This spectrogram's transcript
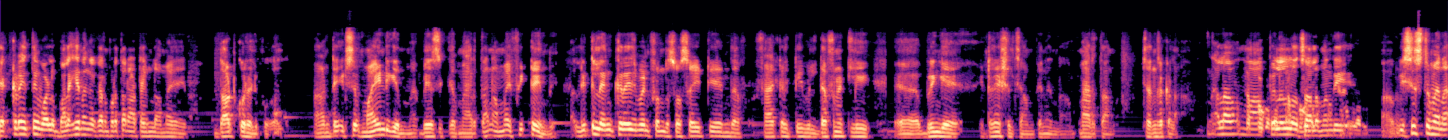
ఎక్కడైతే వాళ్ళు బలహీనంగా కనపడతారో ఆ టైంలో అమ్మాయి దాటుకొని వెళ్ళిపోగలదు. అంటే ఇట్స్ ఎ మైండ్ గేమ్ బేసిక్గా మ్యారథాన్. అమ్మాయి ఫిట్ అయింది. Little encouragement from the society and the faculty will definitely bring a international champion in marathon. Chandrakala. అలా మా పిల్లల్లో చాలా మంది విశిష్టమైన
